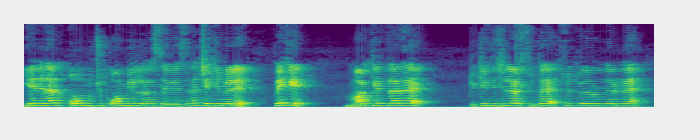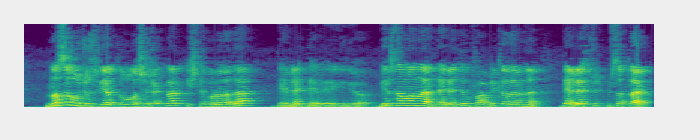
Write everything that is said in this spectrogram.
yeniden 10,5-11 lira seviyesine çekilmeli. Peki marketlerde tüketiciler süte, süt ve ürünlerine nasıl ucuz fiyatla ulaşacaklar? İşte burada da devlet devreye giriyor. Bir zamanlar devletin fabrikalarını devlet süt mü satar,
